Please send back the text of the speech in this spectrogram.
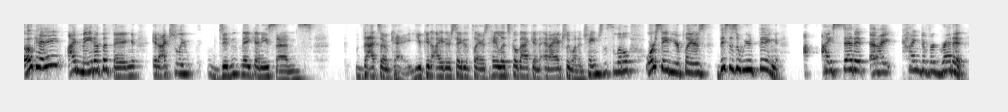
okay, I made up a thing. It actually didn't make any sense. That's okay. You can either say to the players, hey, let's go back and, and I actually want to change this a little, or say to your players, this is a weird thing. I, said it and I kind of regret it.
